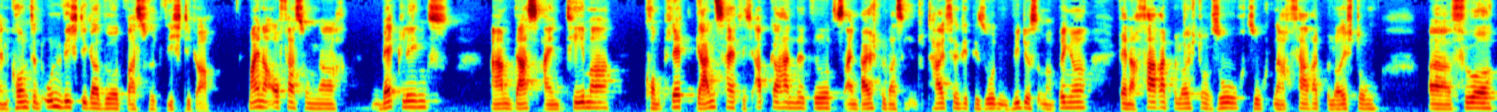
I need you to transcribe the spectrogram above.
wenn Content unwichtiger wird, was wird wichtiger? Meiner Auffassung nach Backlinks, ähm, dass ein Thema komplett ganzheitlich abgehandelt wird. Das ist ein Beispiel, was ich in total vielen Episoden und Videos immer bringe. Wer nach Fahrradbeleuchtung sucht, sucht nach Fahrradbeleuchtung äh, für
